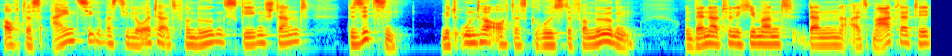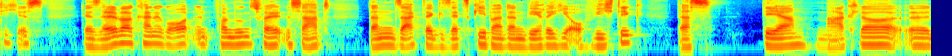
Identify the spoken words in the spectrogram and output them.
auch das Einzige, was die Leute als Vermögensgegenstand besitzen. Mitunter auch das größte Vermögen. Und wenn natürlich jemand dann als Makler tätig ist, der selber keine geordneten Vermögensverhältnisse hat, dann sagt der Gesetzgeber, dann wäre hier auch wichtig, dass der Makler äh,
